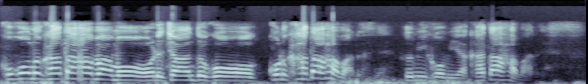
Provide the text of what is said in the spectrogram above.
ここの肩幅も、俺ちゃんとこう、この肩幅です。踏み込みは肩幅です。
